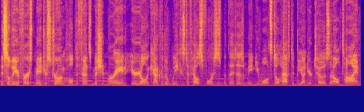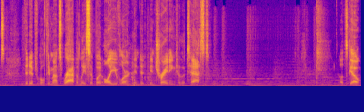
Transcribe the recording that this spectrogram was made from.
This will be your first major stronghold defense mission, Marine. Here you'll encounter the weakest of Hell's forces, but that doesn't mean you won't still have to be on your toes at all times. The difficulty mounts rapidly, so put all you've learned in, in training to the test. Let's go.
